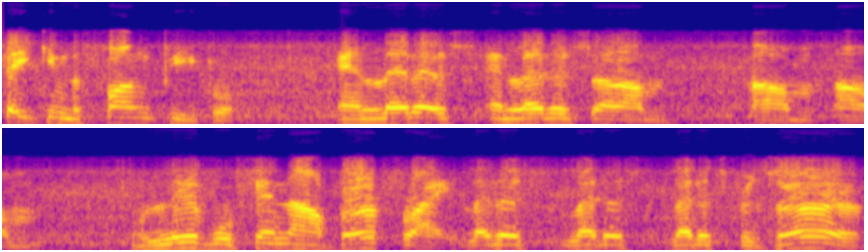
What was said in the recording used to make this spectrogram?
faking the funk people, and let us and let us um um um live within our birthright. Let us let us let us preserve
